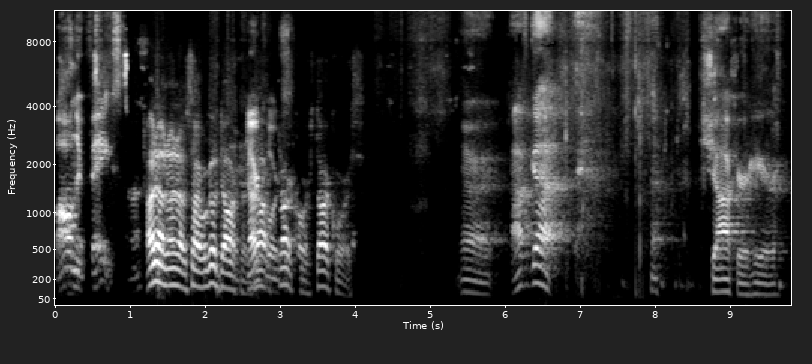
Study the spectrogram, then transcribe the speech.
Fall on their face. Huh? Oh no, no, no. Sorry, we'll go dark horse. Dark Dark, horse. dark horse. Dark horse. All right. I've got shocker here.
